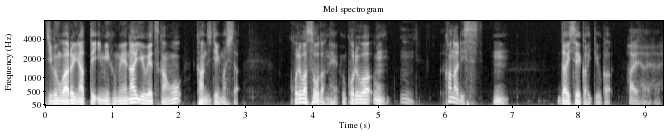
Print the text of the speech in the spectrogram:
自分悪いなって意味不明な優越感を感じていましたこれはそうだね。これはうん。うん。かなりす、うん、大正解というか。はいはいはいはい。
